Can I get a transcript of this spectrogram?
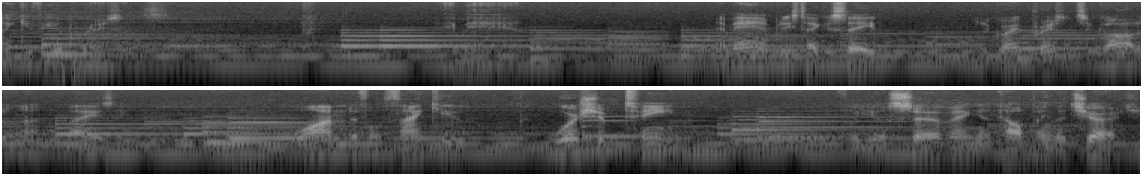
Thank you for your presence. Amen. Amen. Please take a seat. What a great presence of God, isn't it? Amazing. Wonderful. Thank you, worship team, for your serving and helping the church.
